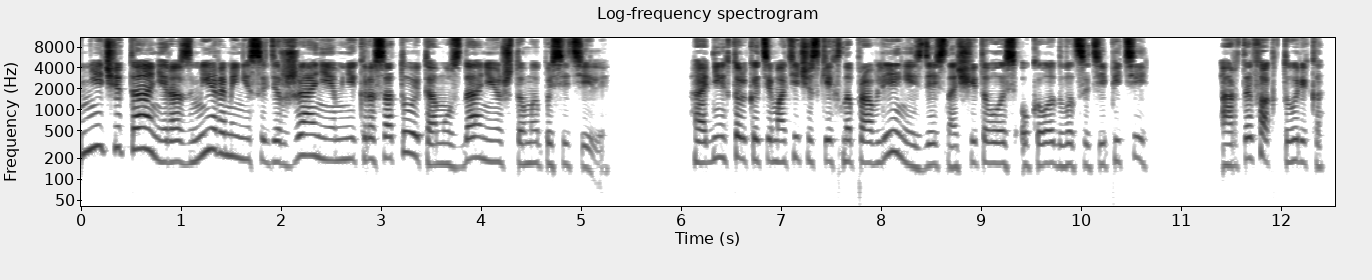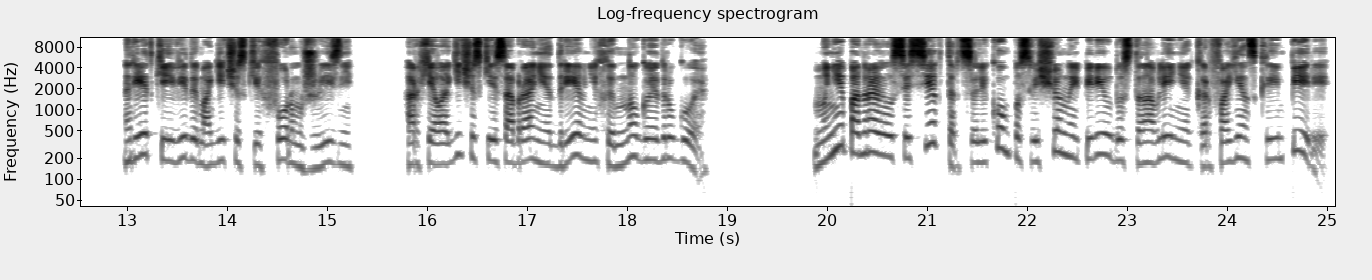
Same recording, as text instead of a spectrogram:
Ни чита, ни размерами, ни содержанием, ни красотой тому зданию, что мы посетили. Одних только тематических направлений здесь насчитывалось около 25. Артефакторика, редкие виды магических форм жизни, археологические собрания древних и многое другое. Мне понравился сектор, целиком посвященный периоду становления Карфагенской империи,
